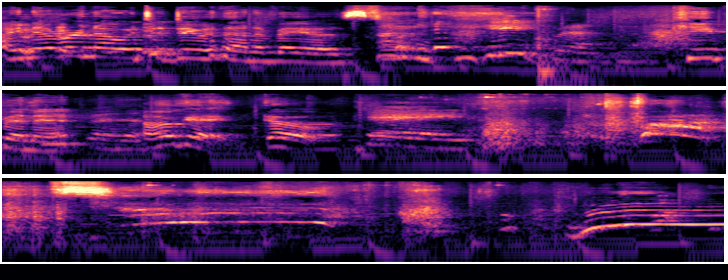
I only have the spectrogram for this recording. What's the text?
I never know what to do with Annabea's. Keep them. Keeping it. Keeping it. Okay, go. Okay. Woo!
